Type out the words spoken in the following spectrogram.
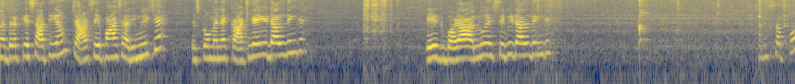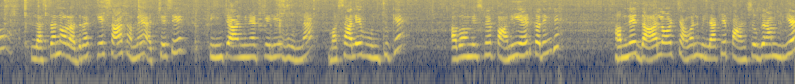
अदरक के साथ ही हम चार से पाँच हरी मिर्च है, इसको मैंने काट लिया, ये डाल देंगे। एक बड़ा आलू ऐसे भी डाल देंगे। इन सबको लहसुन और अदरक के साथ हमें अच्छे से तीन चार मिनट के लिए भूनना है। मसाले भून चुके हैं। अब हम इसमें पानी ऐड करेंगे। हमने दाल और चावल मिला के 500 ग्राम लिया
